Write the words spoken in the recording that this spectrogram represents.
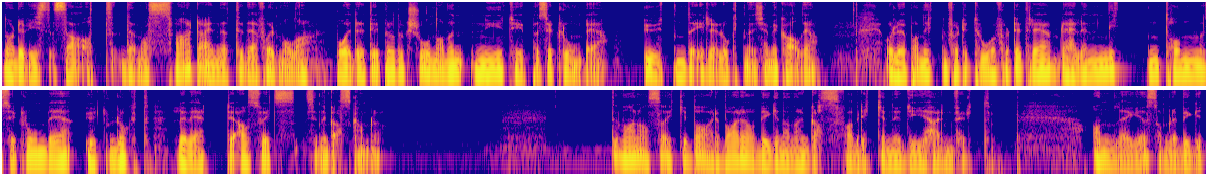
Når det viste seg at den var svært egnet til det formålet, beordret de produksjon av en ny type syklon B, uten det illeluktende kjemikaliet, og i løpet av 1942 og 43 ble hele 19 tonn med syklon B uten lukt levert til Auschwitz sine gasskamre. Det var altså ikke bare bare å bygge denne gassfabrikken i Dyhernfurt. Anlegget, som ble bygget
